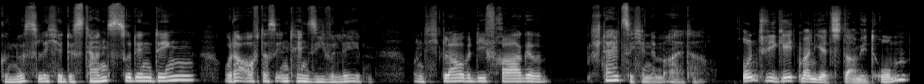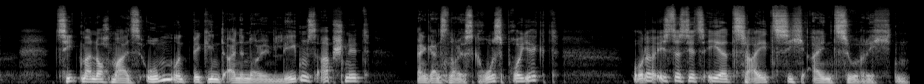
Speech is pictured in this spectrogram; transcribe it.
genüssliche Distanz zu den Dingen oder auf das intensive Leben. Und ich glaube, die Frage stellt sich in dem Alter. Und wie geht man jetzt damit um? Zieht man nochmals um und beginnt einen neuen Lebensabschnitt, ein ganz neues Großprojekt? Oder ist es jetzt eher Zeit, sich einzurichten?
